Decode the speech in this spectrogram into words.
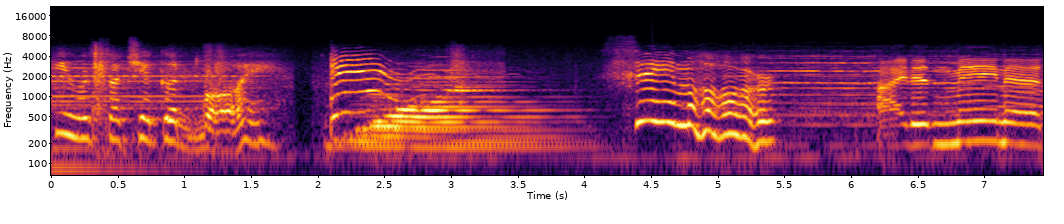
He was such a good boy. Seymour! I didn't mean it.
